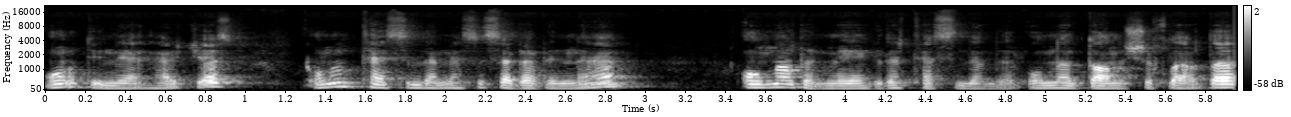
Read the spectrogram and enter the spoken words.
onu dinləyən hər kəs onun təhsillənməsi səbəbindən onlar da müəyyən qədər təhsillənirlər. Onunla danışıqlarda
